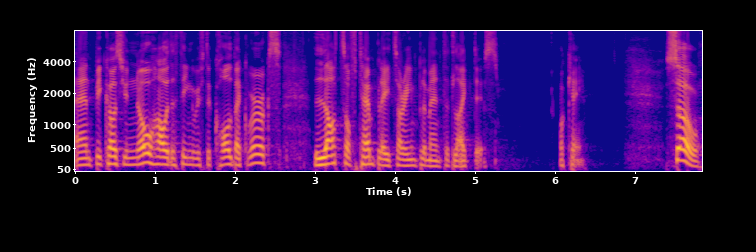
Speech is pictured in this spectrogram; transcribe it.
And because you know how the thing with the callback works, lots of templates are implemented like this. Okay. So,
